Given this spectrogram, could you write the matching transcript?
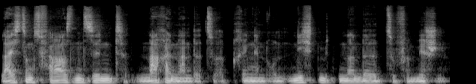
Leistungsphasen sind nacheinander zu erbringen und nicht miteinander zu vermischen.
